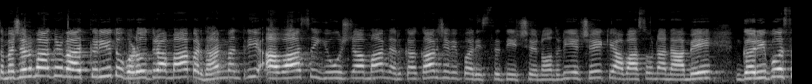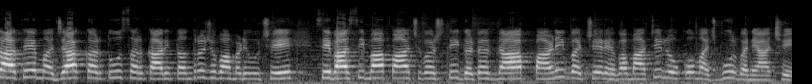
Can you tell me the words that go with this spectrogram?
સમાચારમાં આગળ વાત કરીએ તો વડોદરામાં પ્રધાનમંત્રી આવાસ યોજનામાં નરકાકાર જેવી પરિસ્થિતિ છે. નોંધનીય છે કે આવાસોના નામે ગરીબો સાથે મજાક કરતું સરકારી તંત્ર જોવા મળ્યું છે. સેવાસીમાં પાંચ વર્ષથી ગટરના પાણી વચ્ચે રહેવા માટે લોકો મજબૂર બન્યા છે.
